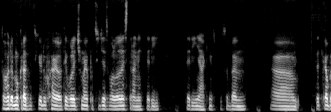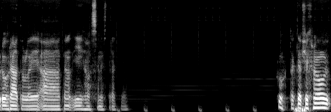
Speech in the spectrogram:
toho demokratického ducha, jo. ty voliči mají pocit, že zvolili strany, který, který nějakým způsobem uh, teďka budou hrát roli a ten jejich hlas se nestratil. Huh, tak to je všechno,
